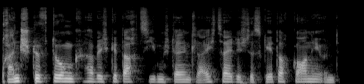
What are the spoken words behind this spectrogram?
Brandstiftung, habe ich gedacht, sieben Stellen gleichzeitig, das geht doch gar nicht. Und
